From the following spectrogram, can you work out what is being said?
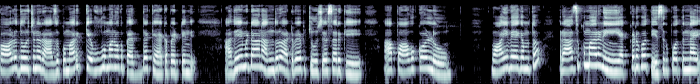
కాళ్ళు దూర్చిన రాజకుమారి కెవ్వుమని ఒక పెద్ద కేక పెట్టింది. అదేమిటా అని అందరూ అటువైపు చూసేసరికి ఆ పావుకోళ్ళు వాయువేగంతో రాజకుమారిని ఎక్కడికో తీసుకుపోతున్నాయి.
